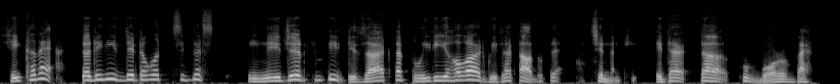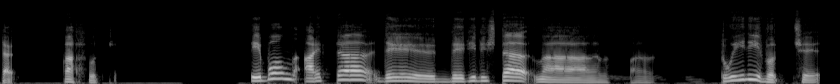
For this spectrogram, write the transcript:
সেইখানে একটা জিনিস যেটা হচ্ছে ইমেজের যদি ডিজায়ারটা তৈরি হওয়া আর ডিজায়ারটা আদতে আছে নাকি? এটা একটা খুব বড় ফ্যাক্টর কাজ করছে। এবং আরেকটা যে যে জিনিসটা তৈরি হচ্ছে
